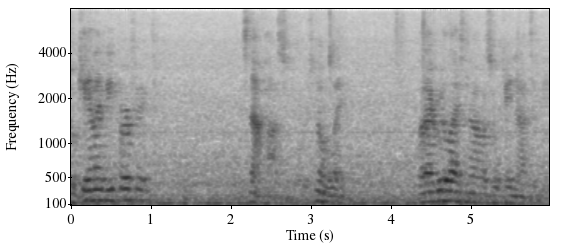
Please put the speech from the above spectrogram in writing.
So can I be perfect? It's not possible. There's no way. But I realize now it's okay not to be.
